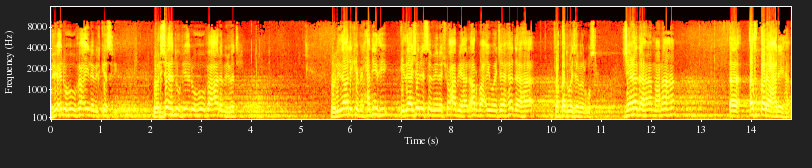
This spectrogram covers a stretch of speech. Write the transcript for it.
فعله فعل بالكسر والجهد فعله فعل بالفتح ولذلك في الحديث إذا جلس بين شعبها الأربع وجاهدها فقد وجب الغسل جاهدها معناها آه، أثقل عليها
